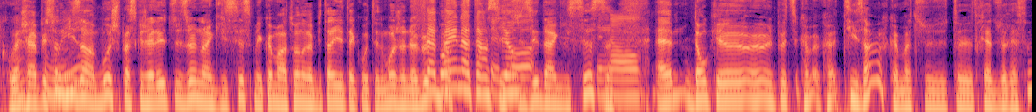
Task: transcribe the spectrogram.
Quoi? j'ai appelé ça Oui. une mise en bouche parce que j'allais utiliser un anglicisme, mais comme Antoine Robitaille est à côté de moi, je ne veux Fais pas bien attention. utiliser d'anglicisme. Non. Euh, donc, euh, un petit comme- comme- teaser, comment tu te traduirais ça?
